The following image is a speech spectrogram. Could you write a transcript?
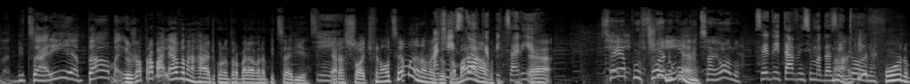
na pizzaria e tal. Mas eu já trabalhava na rádio quando eu trabalhava na pizzaria. Sim. Era só de final de semana, mas, Mas eu tinha trabalhava. a pizzaria? É, Você ia por forno Tinha. com pizzaiolo? Você deitava em cima da ah, azeitona? que forno.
